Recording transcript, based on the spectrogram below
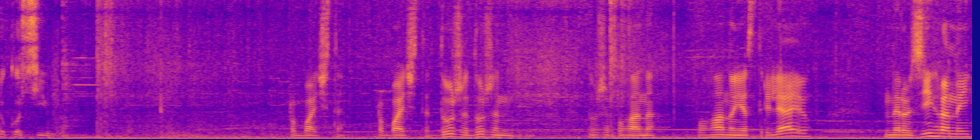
укосів. Пробачте. Пробачте. Дуже, дуже, дуже погано. Погано я стріляю. Не розіграний.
